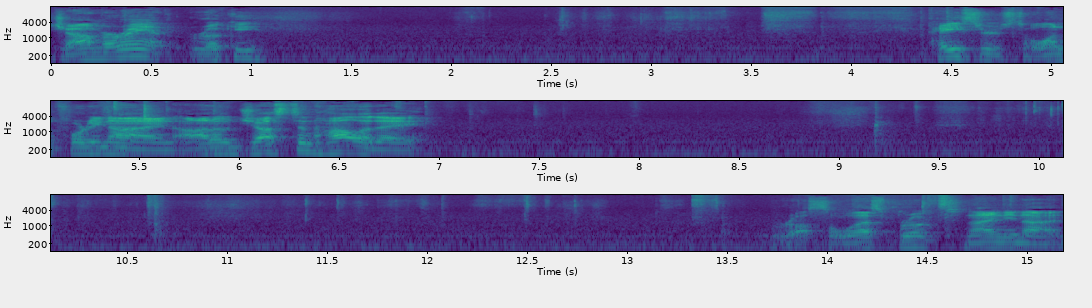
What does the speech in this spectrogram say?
Ja Morant, rookie. Pacers to 149. Auto Justin Holiday. Russell Westbrook to 99.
